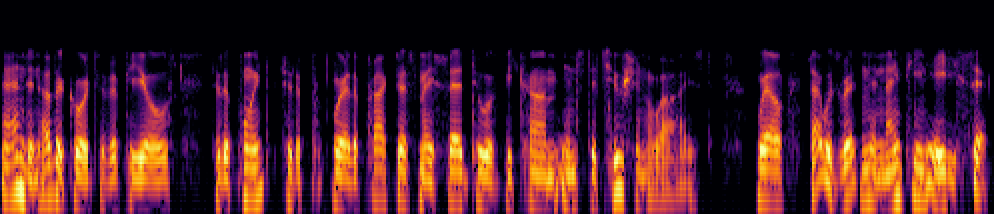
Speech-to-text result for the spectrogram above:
and in other courts of appeals to the point to the, where the practice may said to have become institutionalized. Well, that was written in 1986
